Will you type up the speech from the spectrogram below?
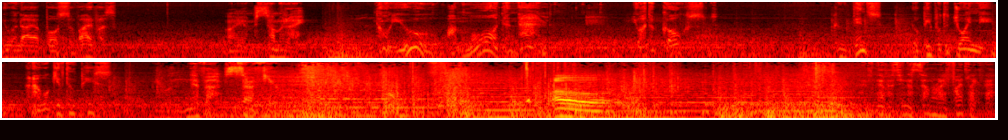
you and I are both survivors. I am samurai. No, you are more than that. You are the ghost. Convince your people to join me, and I will give them peace. We will never serve you. Whoa. I've never seen a samurai fight like that.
